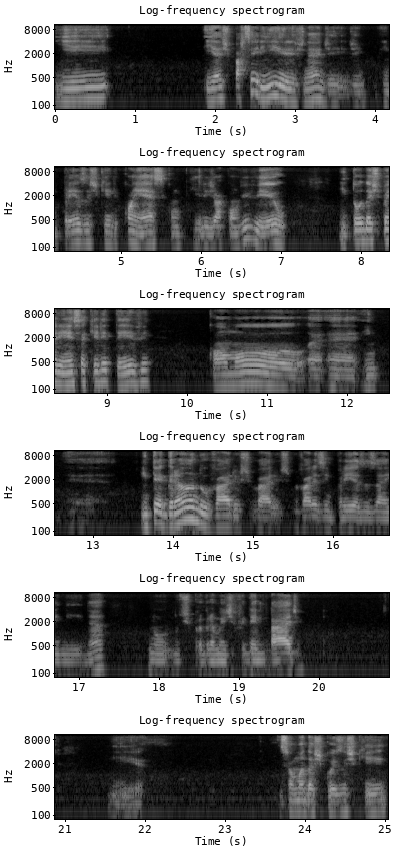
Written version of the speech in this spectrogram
e, e as parcerias né, de, de empresas que ele conhece, com que ele já conviveu, e toda a experiência que ele teve como é, é, integrando vários, vários, várias empresas aí, né, no, nos programas de fidelidade. E isso é uma das coisas que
